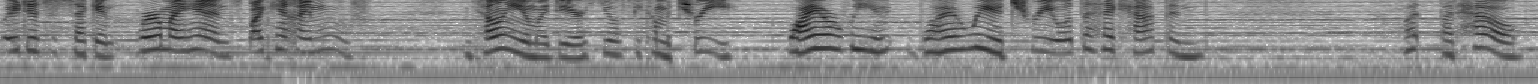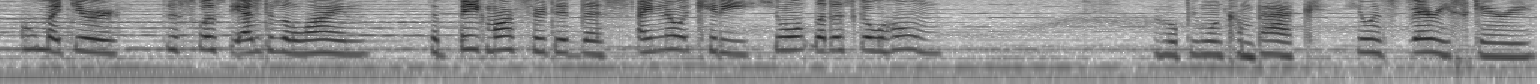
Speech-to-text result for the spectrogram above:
Wait just a second. Where are my hands? Why can't I move? I'm telling you, my dear, you have become a tree. Why are we why are we a tree? What the heck happened? What? But how? Oh my dear, this was the end of the line. The big monster did this. I know it, Kitty. He won't let us go home. I hope he won't come back. He was very scary.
